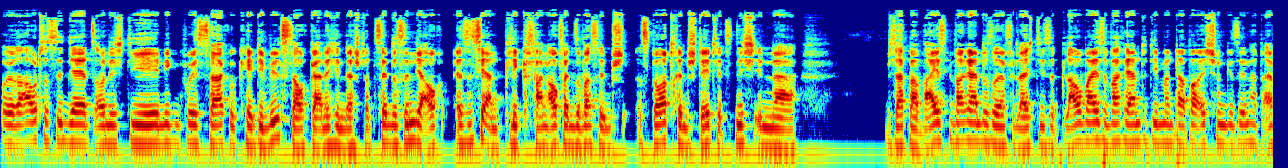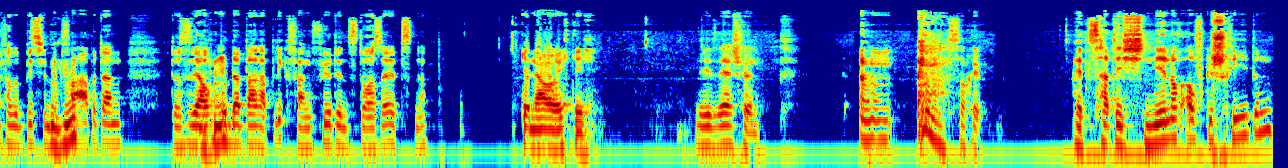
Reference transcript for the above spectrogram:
eure Autos sind ja jetzt auch nicht diejenigen, wo ich sage, okay, die willst du auch gar nicht in der Stadt sehen. Das sind ja auch, es ist ja ein Blickfang, auch wenn sowas im Store drin steht, jetzt nicht in einer ich sag mal, weißen Variante, sondern vielleicht diese blau-weiße Variante, die man da bei euch schon gesehen hat, einfach so ein bisschen mit mhm. Farbe dann. Das ist ja auch mhm. ein wunderbarer Blickfang für den Store selbst, ne? Genau, richtig. Nee, sehr schön. Ähm, sorry. Jetzt hatte ich mir noch aufgeschrieben,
